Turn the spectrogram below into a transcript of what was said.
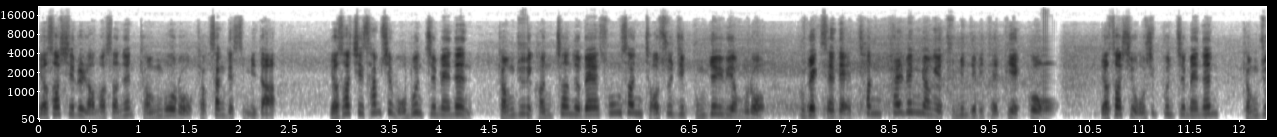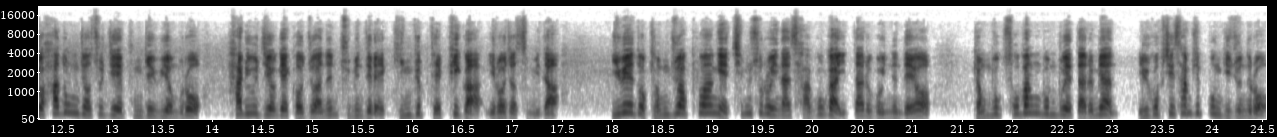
6시를 넘어서는 경고로 격상됐습니다. 6시 35분쯤에는 경주시 건천읍의 송선 저수지 붕괴 위험으로 900세대 1,800명의 주민들이 대피했고 6시 50분쯤에는 경주 하동 저수지의 붕괴 위험으로 하류 지역에 거주하는 주민들의 긴급 대피가 이루어졌습니다. 이외에도 경주와 포항에 침수로 인한 사고가 잇따르고 있는데요. 경북 소방본부에 따르면 7시 30분 기준으로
